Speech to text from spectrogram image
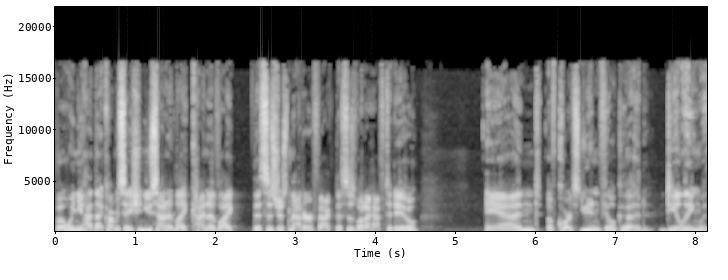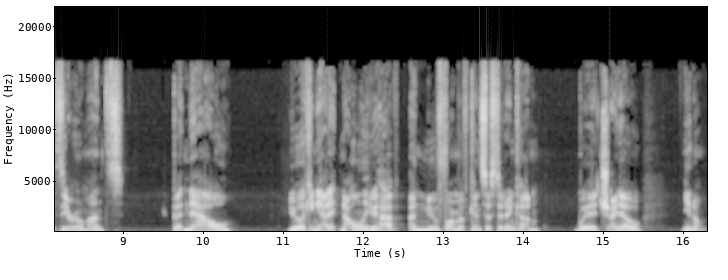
But when you had that conversation, you sounded like kind of like this is just matter of fact. This is what I have to do. And of course, you didn't feel good dealing with zero months. But now you're looking at it. Not only do you have a new form of consistent income, which I know, you know,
